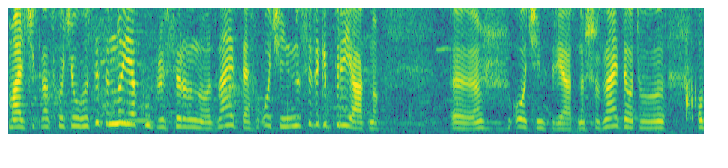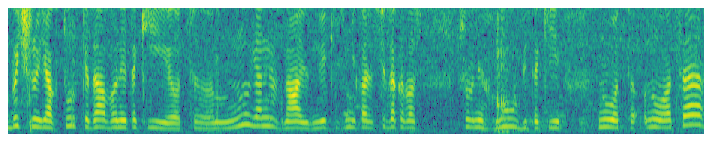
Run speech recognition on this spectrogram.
Мальчик нас хоче угостити, но я куплю все равно, знаєте, очень, ну все-таки приятно. Е, очень приятно, що знаєте, от обично як турки, да, вони такі, от, е, ну я не знаю, ну, якісь мені кажуть, завжди казалось, що вони грубі такі. Ну от, ну а це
